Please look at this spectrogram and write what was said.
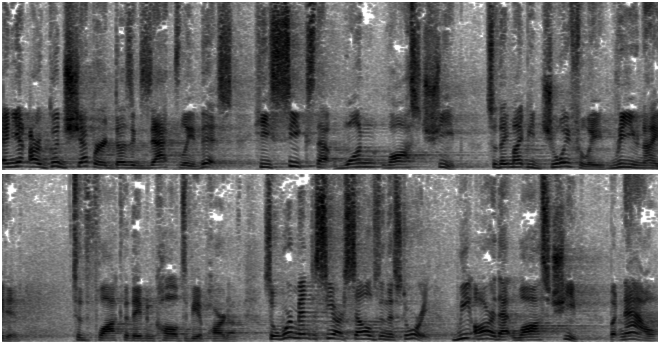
And yet, our good shepherd does exactly this. He seeks that one lost sheep so they might be joyfully reunited to the flock that they've been called to be a part of. So we're meant to see ourselves in the story. We are that lost sheep, but now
